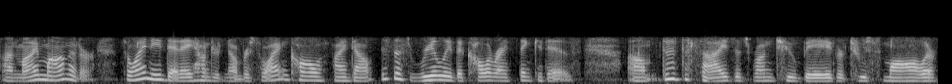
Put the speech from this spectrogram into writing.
on my monitor. So I need that 800 number so I can call and find out is this really the color I think it is? Um, does the sizes run too big or too small? Or,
